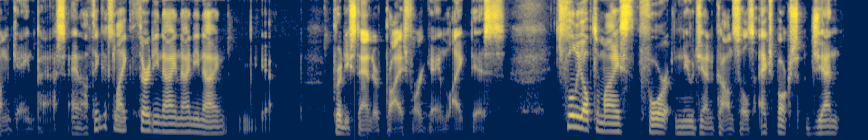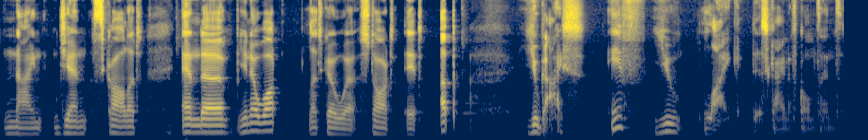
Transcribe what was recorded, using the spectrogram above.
on Game Pass, and I think it's like $39.99. Yeah, pretty standard price for a game like this. It's fully optimized for new gen consoles, Xbox Gen 9, Gen Scarlett, and uh, you know what? Let's go uh, start it up. You guys, if you like this kind of content.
